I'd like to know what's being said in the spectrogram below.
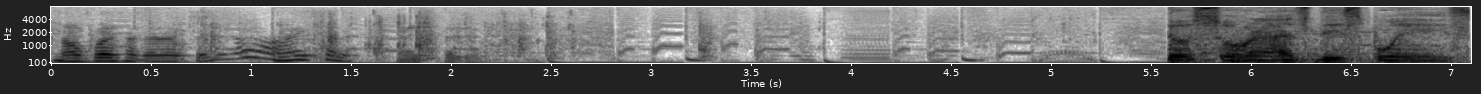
No puedes sacar el pelo. No, ahí sale. Ahí sale. Dos horas después.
